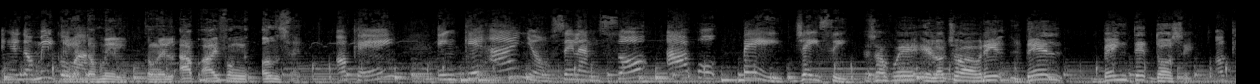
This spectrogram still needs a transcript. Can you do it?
en el 2000, En Cuba. el 2000, con el app iPhone 11. Ok. ¿En qué año se lanzó Apple Pay, JC? Eso fue el 8 de abril del 2012. Ok,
